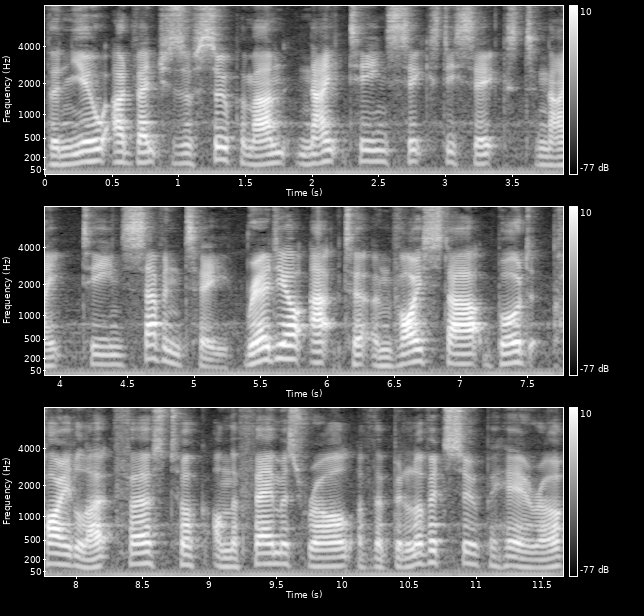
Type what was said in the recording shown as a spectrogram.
The New Adventures of Superman, 1966 to 1970. Radio actor and voice star Bud Collyer first took on the famous role of the beloved superhero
